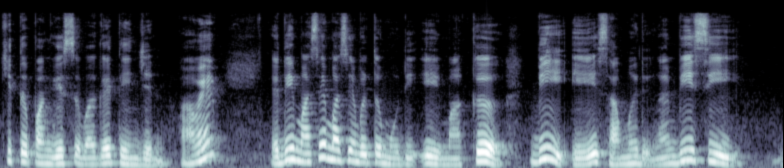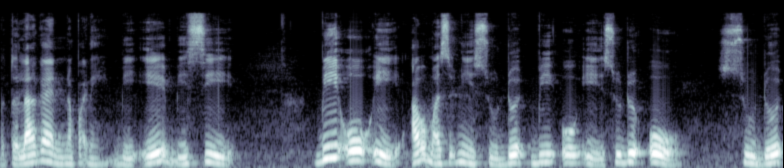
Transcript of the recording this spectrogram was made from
kita panggil sebagai tangent. Faham eh? Jadi masing-masing bertemu di A maka BA sama dengan BC. Betul lah kan nampak ni? BA, BC. BOA. Apa maksud ni? Sudut BOA. Sudut O. Sudut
